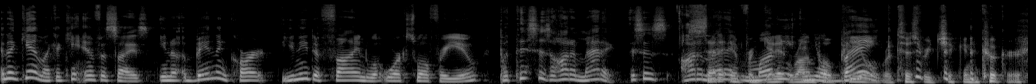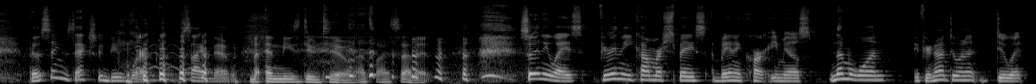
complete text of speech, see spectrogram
And again, like I can't emphasize, you know, abandoned cart, you need to find what works well for you. But this is automatic. This is Set automatic it and forget money it. In your Popeil, bank. Rotisserie chicken cooker, Those things actually do work. Side note. and these do too. That's why I said it. So, anyways, if you're in the e-commerce space, abandoned cart emails. Number one, if you're not doing it, do it.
